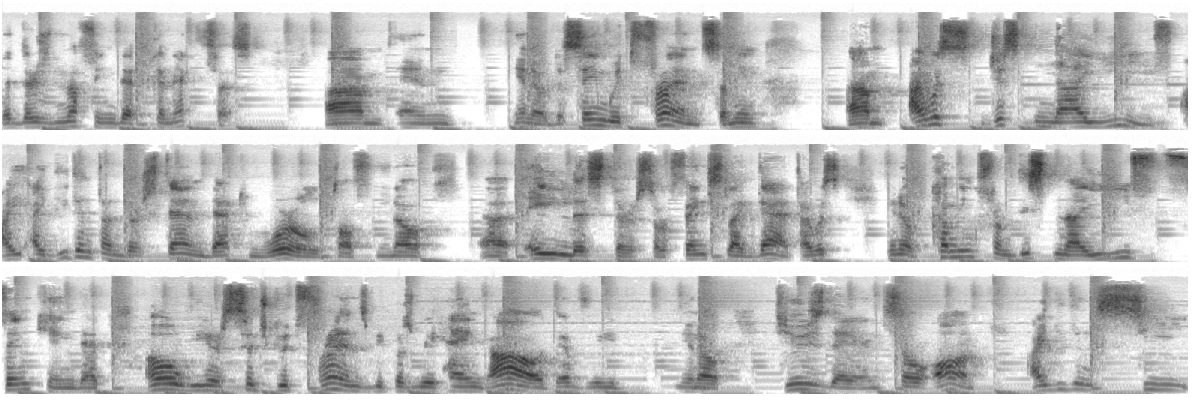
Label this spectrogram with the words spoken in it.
that there's nothing that connects us um, and you know the same with friends i mean um, I was just naive. I, I didn't understand that world of you know uh, A-listers or things like that. I was you know coming from this naive thinking that oh we are such good friends because we hang out every you know Tuesday and so on. I didn't see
